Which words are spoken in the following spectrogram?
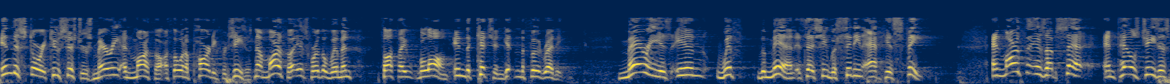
In this story, two sisters, Mary and Martha, are throwing a party for Jesus. Now, Martha is where the women thought they belonged, in the kitchen, getting the food ready. Mary is in with the men, it says she was sitting at his feet. And Martha is upset and tells Jesus,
